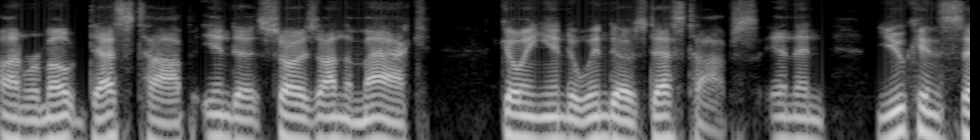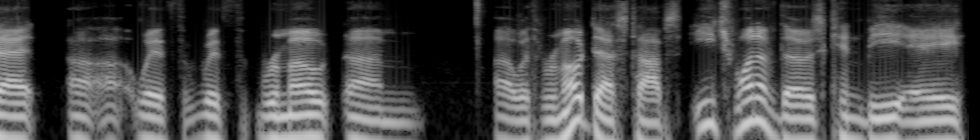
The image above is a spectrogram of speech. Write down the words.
on remote desktop into so I was on the Mac going into Windows desktops, and then you can set uh, uh with with remote um, uh, with remote desktops. Each one of those can be a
